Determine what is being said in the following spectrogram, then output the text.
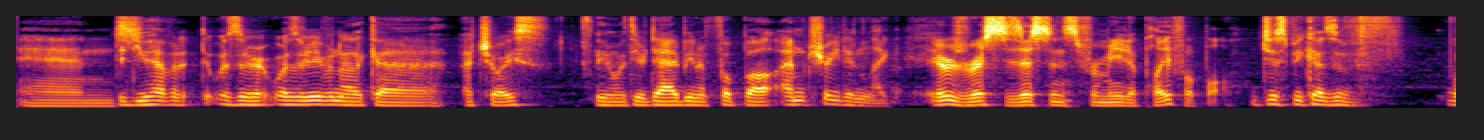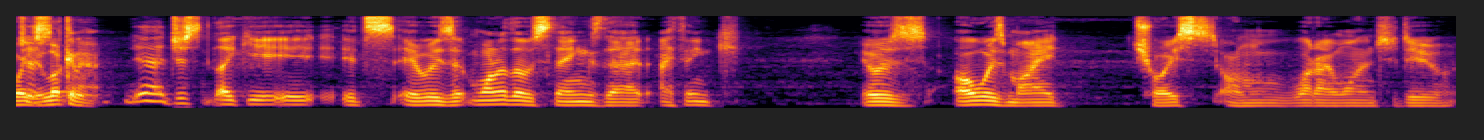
And Did you have it? Was there was there even like a, a choice? You know, with your dad being a football, I'm sure you didn't like there was risk resistance for me to play football. just because of what Just- you're looking at. Yeah, just like it, it's it was one of those things that I think it was always my choice on what I wanted to do.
